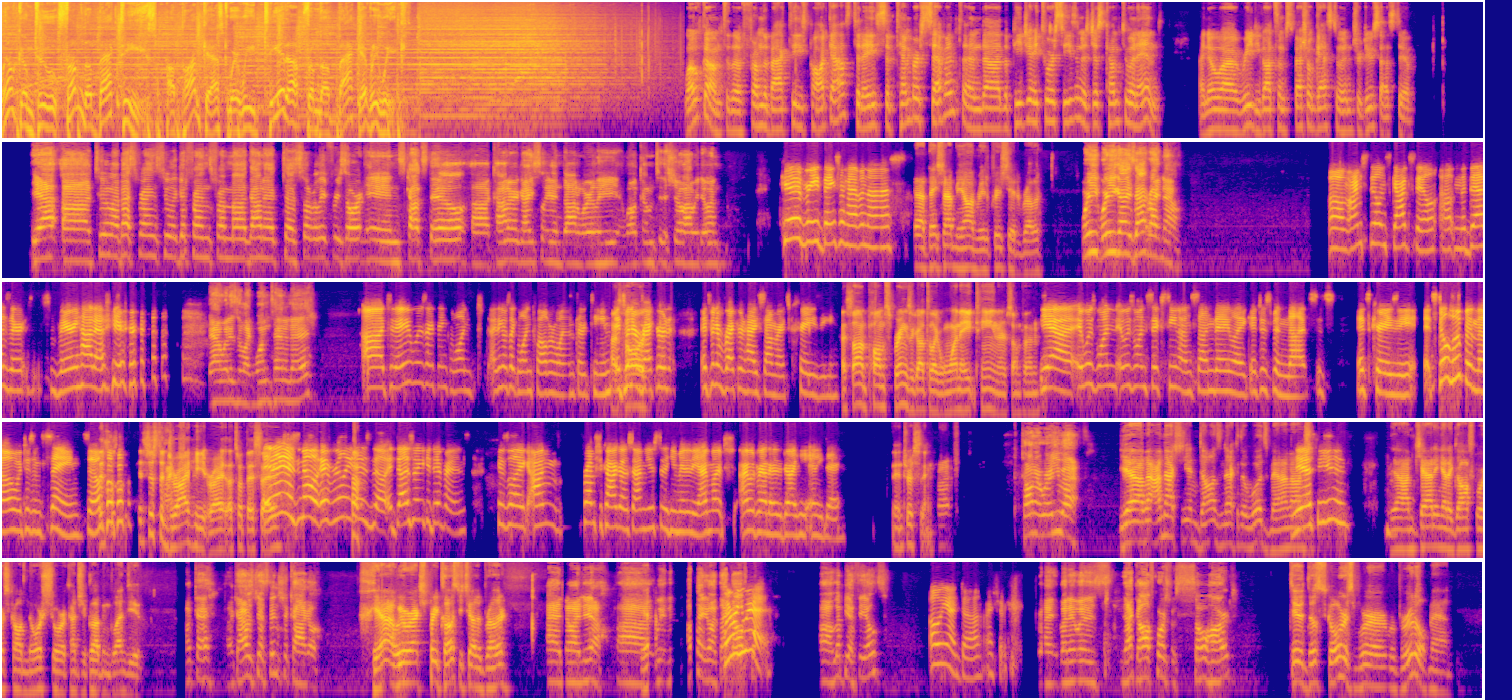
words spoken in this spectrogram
Welcome to From the Back Tees, a podcast where we tee it up from the back every week. Welcome to the From the Back Tees podcast. Today's September 7th, and uh, the PGA Tour season has just come to an end. I know, uh, Reid, you got some special guests to introduce us to. Yeah, uh, two of my best friends, two of the good friends from uh, down at uh, Silverleaf Resort in Scottsdale, uh, Connor Geisley and Dawn Worley. Welcome to the show. How are we doing? Good, Reid. Thanks for having us. Yeah, thanks for having me on, Reid. Appreciate it, brother. Where you, where are you guys at right now? Um, I'm still in Scottsdale, out in the desert. It's very hot out here. Yeah, what is it like 110 a day? Uh, today was, I think, one. I think it was like 112 or one thirteen. It's been a it. record. It's been a record high summer. It's crazy. I saw in Palm Springs it got to like 118 or something. Yeah, it was one. It was 116 on Sunday. Like it just been nuts. It's it's crazy. It's still looping though, which is insane. So It's just, it's just a dry heat, right? That's what they say. It is. No, it really is though. It does make a difference. Cause like I'm from Chicago, so I'm used to the humidity. I much I would rather the dry heat any day. Interesting. Connor, where are you at? Yeah, I'm, I'm actually in Dawn's neck of the woods, man. I'm Yes, he is. yeah, I'm caddying at a golf course called North Shore Country Club in Glenview. Okay. Okay, I was just in Chicago. Yeah, we were actually pretty close to each other, brother. I had no idea. Uh, we, I'll tell you what. That Where were golf you at? Uh, Olympia Fields. Oh yeah, duh. I should. Right, but it was that golf course was so hard. Dude, those scores were, were brutal, man.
